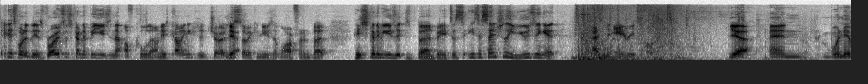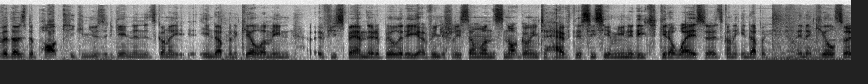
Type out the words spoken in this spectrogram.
it is what it is. Rose is going to be using that off cooldown. He's going into Jones Yeah. so he can use it more often, but he's just going to use it to burn beads. It's- He's essentially using it as an Ares ult. Yeah, and whenever those are popped, he can use it again, and it's gonna end up in a kill. I mean, if you spam that ability, eventually someone's not going to have their CC immunity to get away, so it's gonna end up a, in a kill. So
